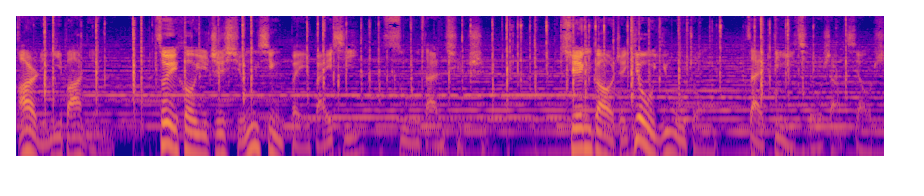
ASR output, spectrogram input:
二零一八年，最后一只雄性北白犀苏丹去世。宣告着又一物种在地球上消失。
